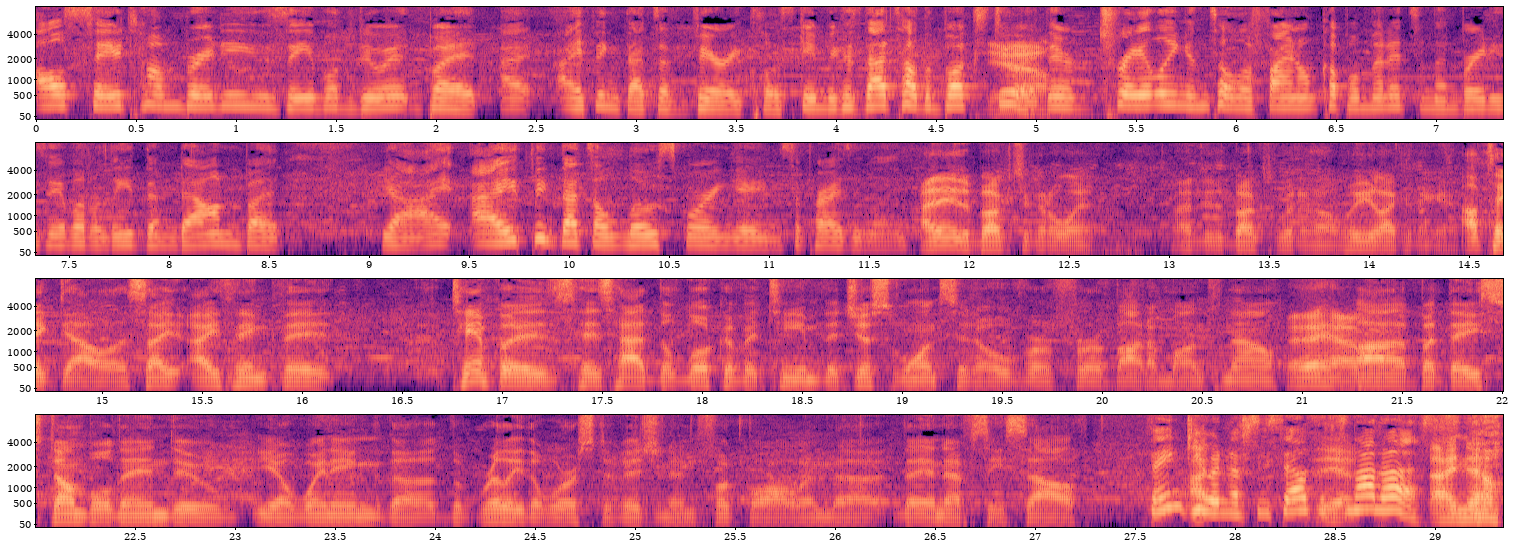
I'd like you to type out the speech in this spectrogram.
I'll say Tom Brady was able to do it, but I, I think that's a very close game because that's how the Bucks do Yeah. it. They're trailing until the final couple minutes, and then Brady's able to lead them down. But yeah, I, I think that's a low scoring game, surprisingly. I think the Bucks are going to win. I think the Bucks win at home. Who do you like in the game? I'll take Dallas. I, I think that Tampa is, has had the look of a team that just wants it over for about a month now. They have. Uh, but they stumbled into you know winning the, the really the worst division in football in the, the NFC South. Thank you, NFC South. It's not us. I know.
